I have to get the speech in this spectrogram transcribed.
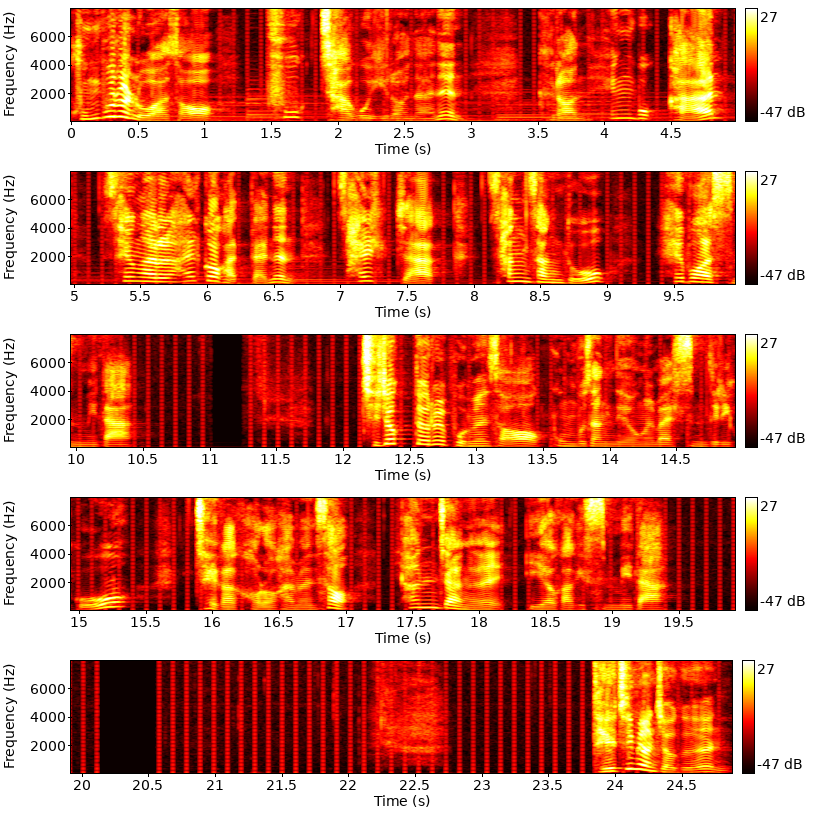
군부를 놓아서 푹 자고 일어나는 그런 행복한 생활을 할 것 같다는 살짝 상상도 해보았습니다. 지적도를 보면서 공부상 내용을 말씀드리고 제가 걸어가면서 현장을 이어가겠습니다. 대지 면적은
